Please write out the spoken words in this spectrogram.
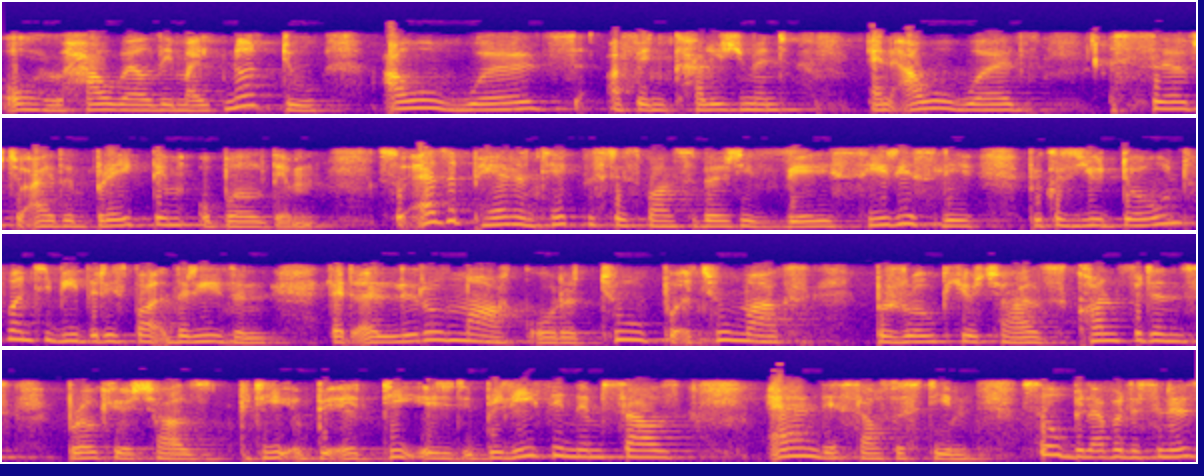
or how well they might not do, our words of encouragement and our words serve to either break them or build them. So as a parent, take this responsibility very seriously because you don't want to be the, the reason that a little mark or a two, two marks broke your child's confidence, broke your child's belief in themselves and their self-esteem. So beloved listeners,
